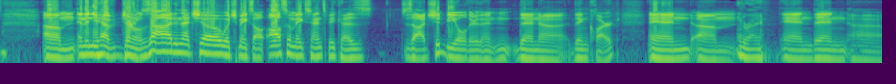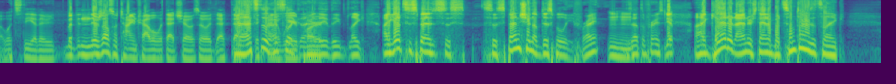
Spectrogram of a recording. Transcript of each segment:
um, and then you have General Zod in that show, which makes al- also makes sense because Zod should be older than than uh, than Clark, and um, right. and then uh, what's the other? But then there's also time travel with that show, so that that's, Yeah, that's the, the, kind that's of weird like part. They, they, like I get suspe- sus- suspension of disbelief, right? Is that the phrase? Mm-hmm. Yep. I get it, I understand it, but sometimes it's like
